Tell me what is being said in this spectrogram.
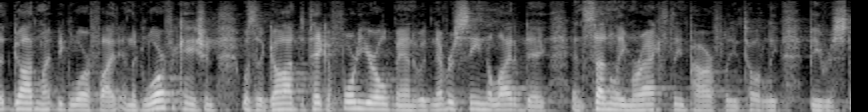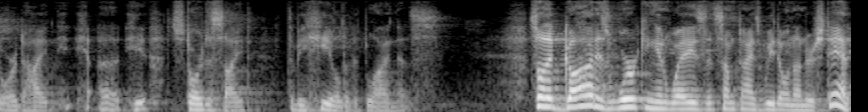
That God might be glorified. And the glorification was the God to take a 40 year old man who had never seen the light of day and suddenly, miraculously, and powerfully, and totally be restored to, height, uh, restored to sight, to be healed of his blindness. So that God is working in ways that sometimes we don't understand.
